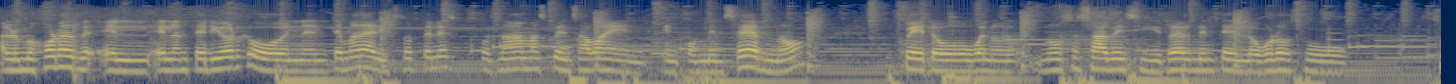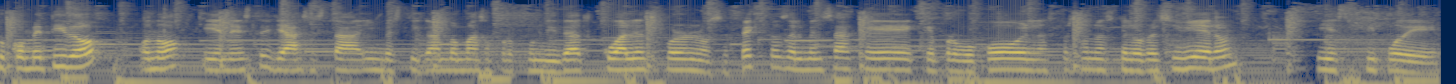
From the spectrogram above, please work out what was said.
a lo mejor el, el, anterior o en el tema de Aristóteles, pues nada más pensaba en, en, convencer, ¿no? Pero bueno, no se sabe si realmente logró su, su cometido o no, y en este ya se está investigando más a profundidad cuáles fueron los efectos del mensaje que provocó en las personas que lo recibieron y este tipo de,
